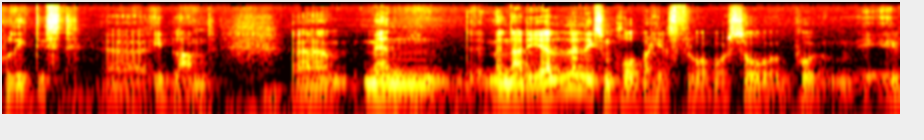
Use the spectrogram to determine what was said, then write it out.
politiskt eh, ibland. Eh, men, men när det gäller liksom hållbarhetsfrågor så på, i,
